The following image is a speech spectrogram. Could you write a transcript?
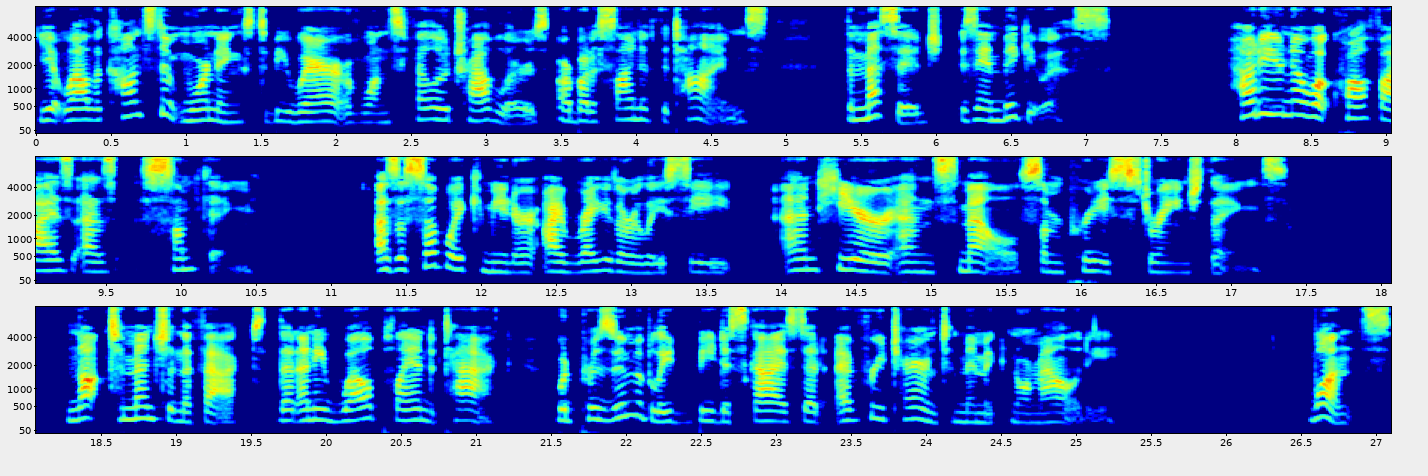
Yet while the constant warnings to beware of one's fellow travelers are but a sign of the times, the message is ambiguous. How do you know what qualifies as something? As a subway commuter, I regularly see and hear and smell some pretty strange things. Not to mention the fact that any well planned attack would presumably be disguised at every turn to mimic normality. Once,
